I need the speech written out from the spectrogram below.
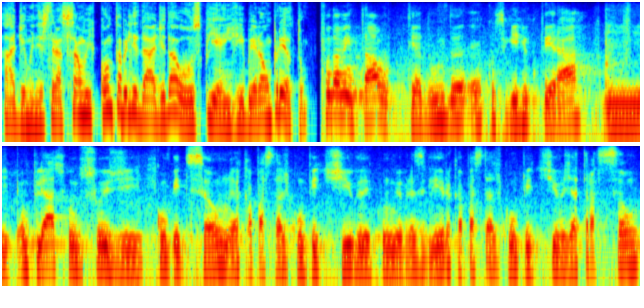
Administração e Contabilidade da USP em Ribeirão Preto. Fundamental, ter a dúvida, é conseguir recuperar e ampliar as condições de competição, né, a capacidade competitiva da economia brasileira, a capacidade competitiva de atração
